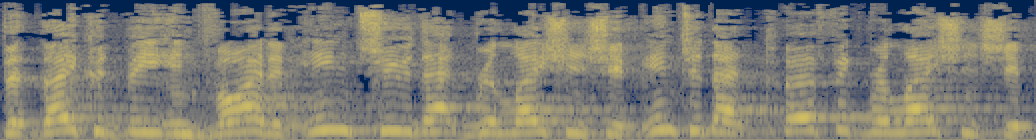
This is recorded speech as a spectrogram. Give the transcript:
That they could be invited into that relationship, into that perfect relationship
